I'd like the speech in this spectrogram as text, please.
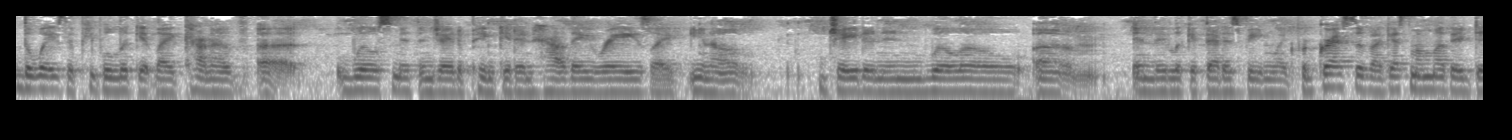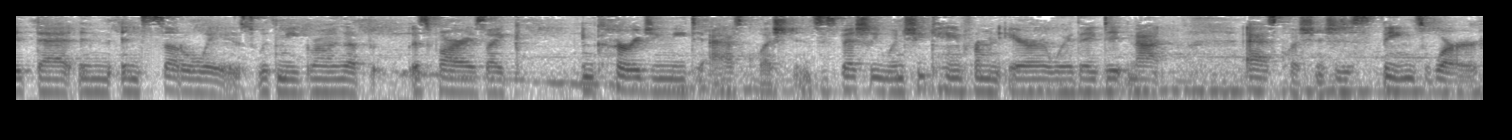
the ways that people look at like kind of uh, Will Smith and Jada Pinkett and how they raise like you know Jaden and Willow, um, and they look at that as being like progressive. I guess my mother did that in, in subtle ways with me growing up, as far as like encouraging me to ask questions, especially when she came from an era where they did not ask questions, just things were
